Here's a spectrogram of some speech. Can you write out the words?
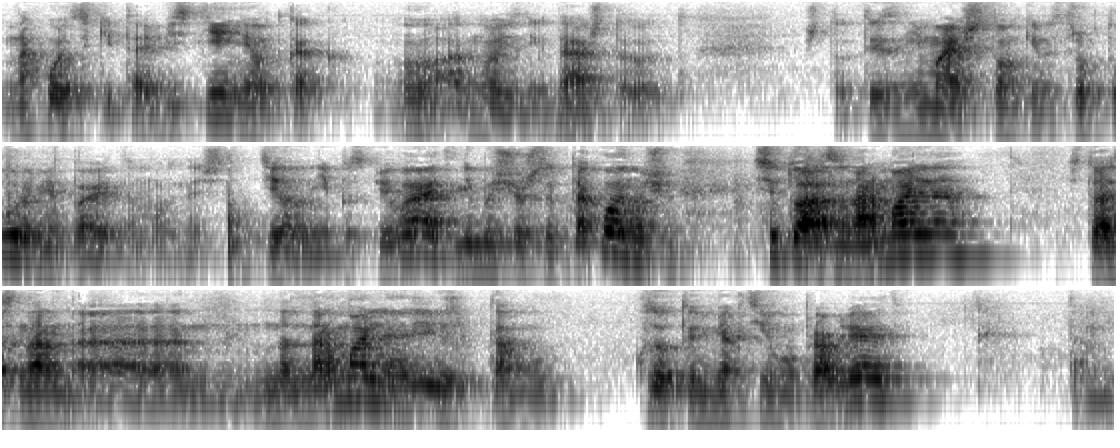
находятся какие-то объяснения, вот как, ну, одно из них, да, что вот, что ты занимаешься тонкими структурами, поэтому, значит, тело не поспевает, либо еще что-то такое. Ну, в общем, ситуация нормальная, ситуация э, нормальная, или там кто-то ими активно управляет, там,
